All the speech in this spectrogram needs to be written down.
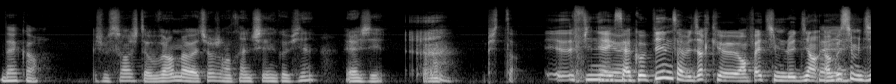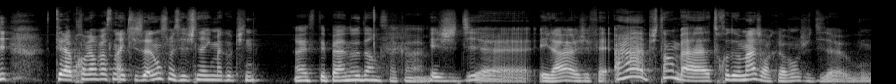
D'accord. Je me souviens, j'étais au volant de ma voiture, je rentrais chez une copine, et là, j'ai putain. fini avec sa copine, ça veut dire que en fait, il me le dit. Un peu, il me dit T'es la première personne à qui j'annonce, mais c'est fini avec ma copine. Ouais, c'était pas anodin, ça, quand même. Et je dis, euh, et là, j'ai fait Ah putain, bah trop dommage. Alors qu'avant, je dis euh, Bon,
